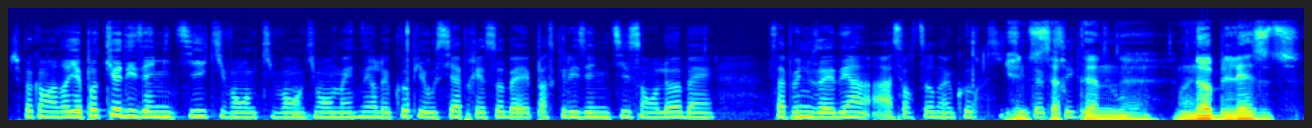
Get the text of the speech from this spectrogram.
je sais pas comment dire, il n'y a pas que des amitiés qui vont, qui vont, qui vont maintenir le couple. Il y a aussi après ça, ben, parce que les amitiés sont là, ben, ça peut nous aider à, sortir d'un couple qui, il y a une certaine euh, noblesse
